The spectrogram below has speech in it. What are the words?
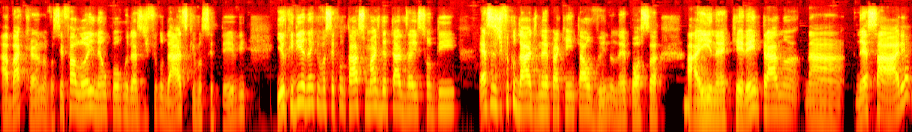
Ah, bacana. Você falou aí, né, um pouco das dificuldades que você teve. E eu queria, né, que você contasse mais detalhes aí sobre essas dificuldades, né, para quem está ouvindo, né, possa aí, né, querer entrar na, na, nessa área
